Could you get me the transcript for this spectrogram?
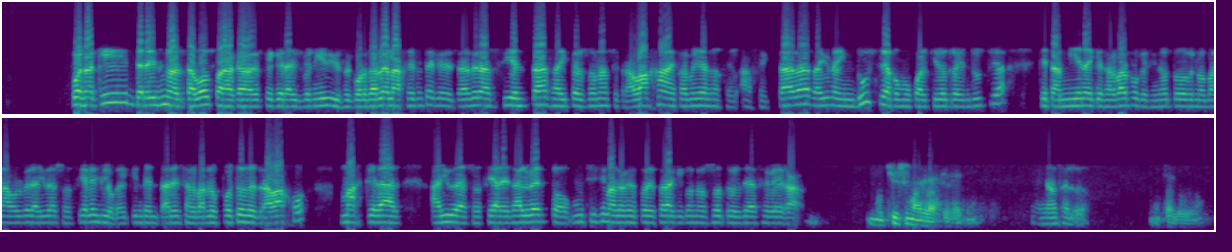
Pues aquí tenéis un altavoz para cada vez que queráis venir y recordarle a la gente que detrás de las fiestas hay personas que trabajan, hay familias afectadas, hay una industria como cualquier otra industria que también hay que salvar porque si no todos nos van a volver ayudas sociales y lo que hay que intentar es salvar los puestos de trabajo más que dar ayudas sociales. Alberto, muchísimas gracias por estar aquí con nosotros de Ace Vega. Muchísimas gracias a ti. Venga, un saludo. Un saludo.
